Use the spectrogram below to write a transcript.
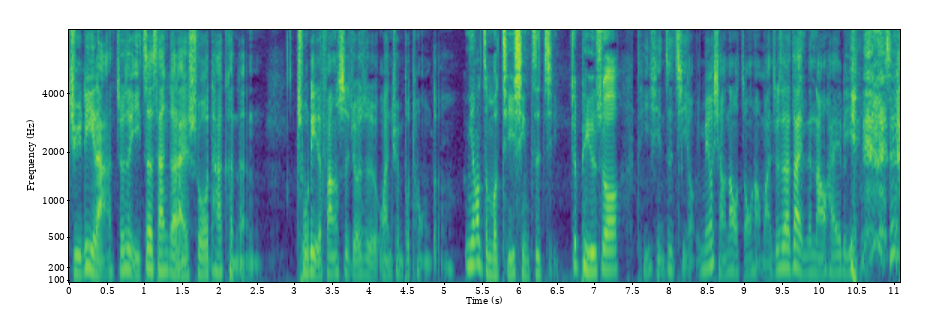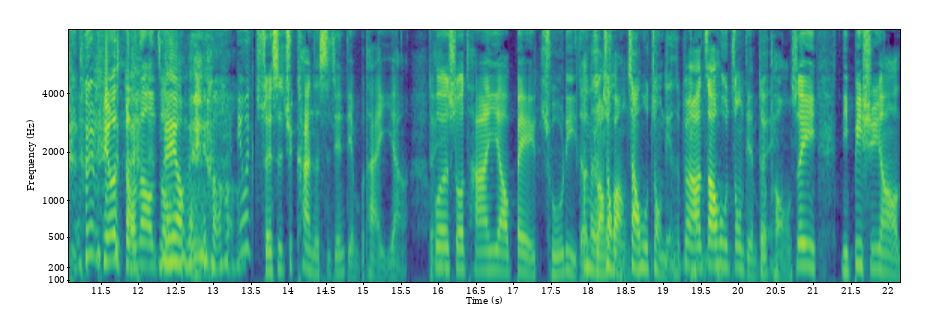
举例啦，就是以这三个来说，他可能。处理的方式就是完全不同的。你要怎么提醒自己？就比如说提醒自己哦，没有小闹钟好吗？就是要在你的脑海里，所 以没有小闹钟，没有没有，因为随时去看的时间点不太一样，或者说他要被处理的状况，照护重点是不同对啊，照护重点不同，所以你必须要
